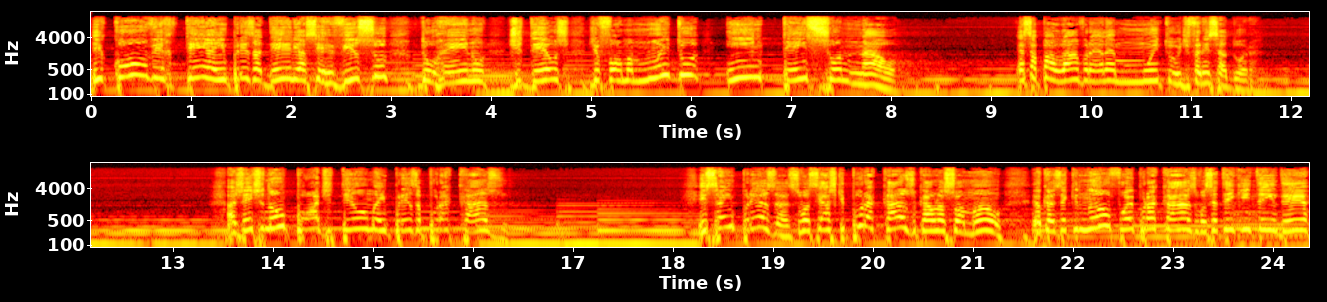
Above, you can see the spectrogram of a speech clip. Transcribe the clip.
e converter a empresa dele a serviço do reino de Deus de forma muito intencional. Essa palavra ela é muito diferenciadora. A gente não pode ter uma empresa por acaso. Isso é empresa. Se você acha que por acaso caiu na sua mão, eu quero dizer que não foi por acaso. Você tem que entender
